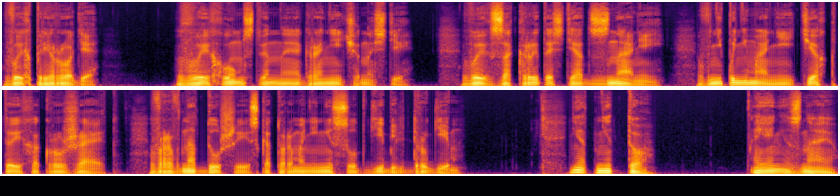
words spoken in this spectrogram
в их природе, в их умственной ограниченности, в их закрытости от знаний, в непонимании тех, кто их окружает, в равнодушии, с которым они несут гибель другим. Нет, не то. А я не знаю.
